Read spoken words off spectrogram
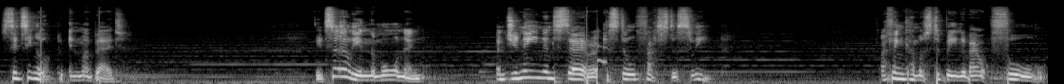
sitting up in my bed. It's early in the morning, and Janine and Sarah are still fast asleep. I think I must have been about four.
